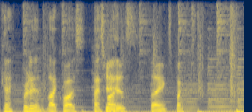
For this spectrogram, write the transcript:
Okay, brilliant. Likewise. Thanks, Cheers. Mike. Thanks. Bye.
